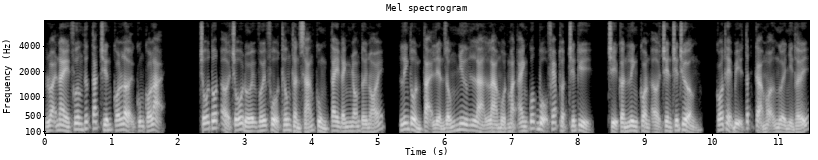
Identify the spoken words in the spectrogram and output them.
Loại này phương thức tác chiến có lợi cũng có lại. Chỗ tốt ở chỗ đối với phổ thông thần sáng cùng tay đánh nhóm tới nói linh tồn tại liền giống như là là một mặt anh quốc bộ phép thuật chiến kỳ, chỉ cần linh còn ở trên chiến trường, có thể bị tất cả mọi người nhìn thấy,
